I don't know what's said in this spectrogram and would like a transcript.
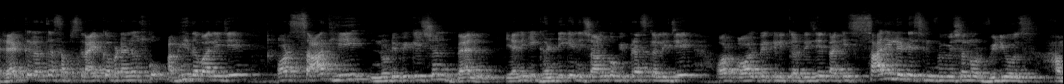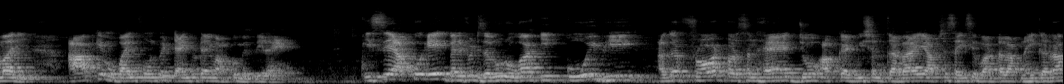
रेड कलर का सब्सक्राइब का बटन है, उसको अभी दबा लीजिए और साथ ही नोटिफिकेशन बेल यानी कि घंटी के निशान को भी प्रेस कर लीजिए और ऑल पे क्लिक कर दीजिए, ताकि सारी लेटेस्ट इन्फॉर्मेशन और वीडियोस हमारी आपके मोबाइल फ़ोन पे टाइम टू टाइम आपको मिलती रहें। इससे आपको एक बेनिफिट ज़रूर होगा कि कोई भी अगर फ्रॉड पर्सन है जो आपका एडमिशन कर रहा है या आपसे सही से वार्तालाप नहीं कर रहा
